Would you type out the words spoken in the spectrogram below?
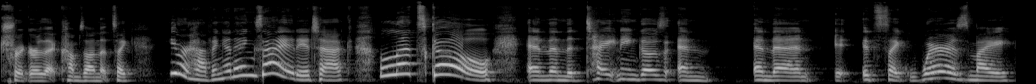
trigger that comes on that's like you're having an anxiety attack. Let's go. And then the tightening goes and and then it, it's like where is my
